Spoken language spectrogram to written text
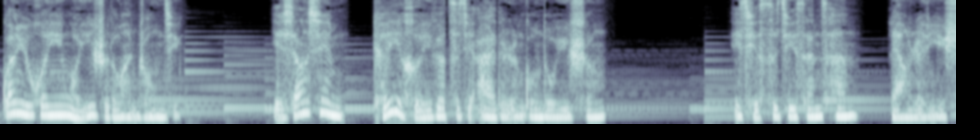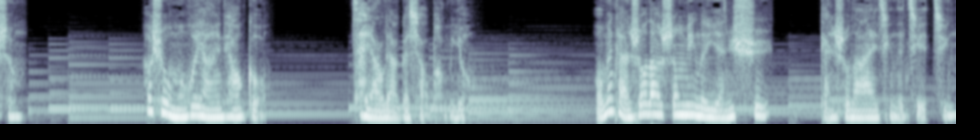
关于婚姻，我一直都很憧憬，也相信可以和一个自己爱的人共度余生，一起四季三餐，两人一生。或许我们会养一条狗，再养两个小朋友，我们感受到生命的延续，感受到爱情的结晶。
